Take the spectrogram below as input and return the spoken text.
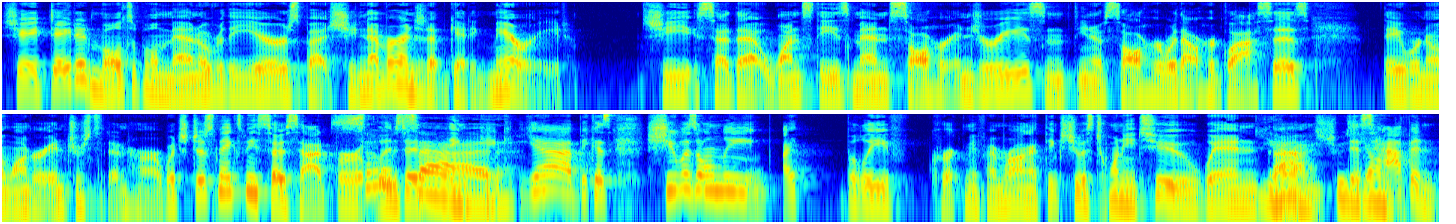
She had dated multiple men over the years, but she never ended up getting married. She said that once these men saw her injuries and you know saw her without her glasses, they were no longer interested in her, which just makes me so sad for So Linda. sad. Thinking, yeah, because she was only, I believe, correct me if I'm wrong. I think she was 22 when Yeah, um, this young. happened.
